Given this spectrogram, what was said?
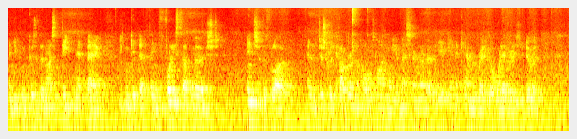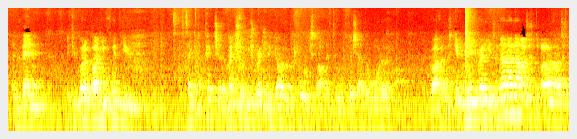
And you can, because of the nice deep net bag, can get that thing fully submerged into the flow and just recovering the whole time while you're messing around over here, getting the camera ready or whatever it is you're doing. And then if you've got a buddy with you who's taking a picture, make sure he's ready to go before you start lifting the fish out of the water. Rather than just getting nearly ready, he said, no, no, no, I just, oh, no, I just,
